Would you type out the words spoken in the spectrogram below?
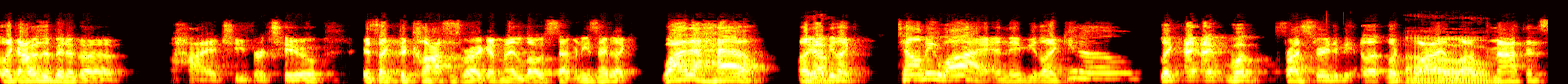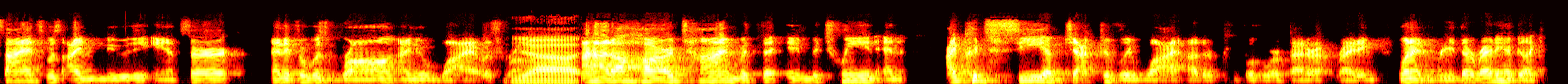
like I was a bit of a high achiever too. It's like the classes where I get my low 70s and I'd be like, why the hell? Like yeah. I'd be like, tell me why. And they'd be like, you know, like I, I what frustrated me, uh, like why oh. I loved math and science was I knew the answer. And if it was wrong, I knew why it was wrong. Yeah. I had a hard time with the in between. And I could see objectively why other people who were better at writing, when I'd read their writing, I'd be like,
